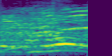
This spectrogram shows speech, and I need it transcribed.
Take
